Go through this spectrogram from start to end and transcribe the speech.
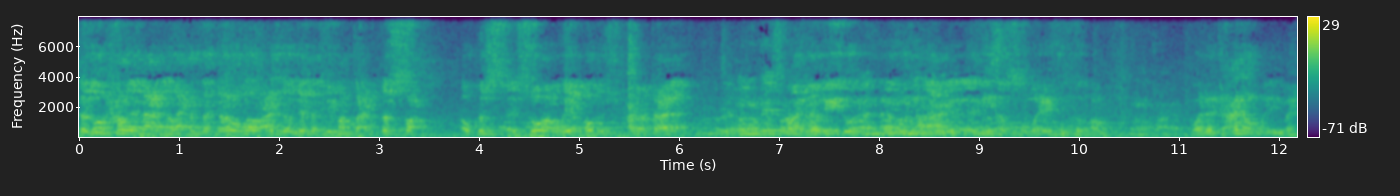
تدور حول معنى واحد ذكره الله عز وجل في مطلع القصة أو قصة السورة وهي قوله سبحانه وتعالى ونريد أن نمن على الذين استضعفوا في الأرض. ونجعلهم أئمة.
